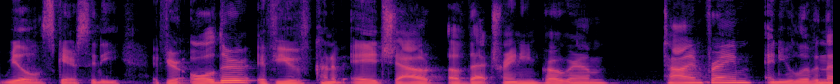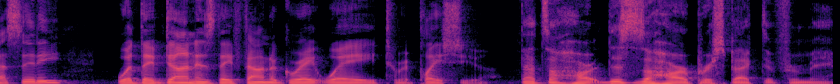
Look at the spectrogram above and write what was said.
real scarcity. If you're older, if you've kind of aged out of that training program time frame, and you live in that city, what they've done is they found a great way to replace you. That's a hard. This is a hard perspective for me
